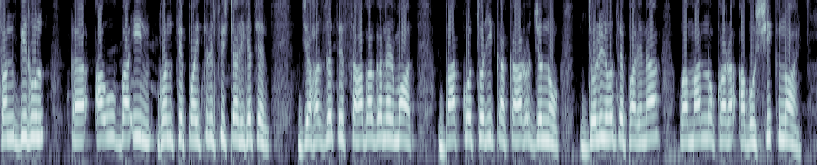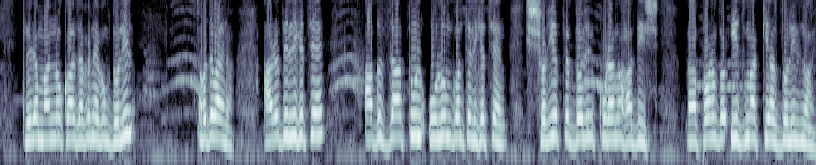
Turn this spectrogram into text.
তনবিরুল আউবাইন গ্রন্থে পঁয়তাল্লিশ পৃষ্ঠা লিখেছেন যে হজরতে শাহবাগানের মত বাক্য তরিকা কারোর জন্য দলিল হতে পারে না বা মান্য করা আবশ্যিক নয়। তাহলে এটা মান্য করা যাবে না এবং দলিল হতে পারে না। আরও তিনি লিখেছে আবজাতুল উলুম গ্রন্থে লিখেছেন শরীয়তের দলিল কোরআন হাদিস আহ, পরন্ত ইজমা কিয়াস দলিল নয়।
